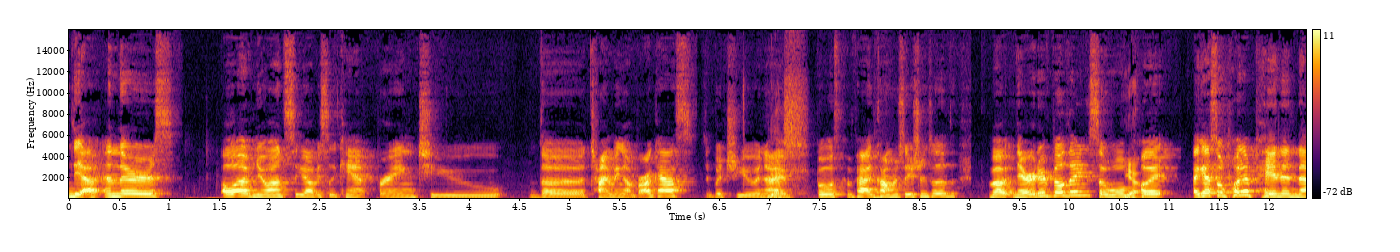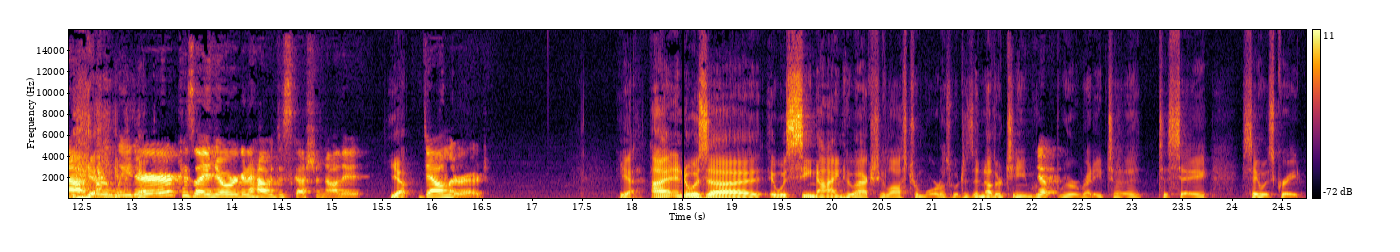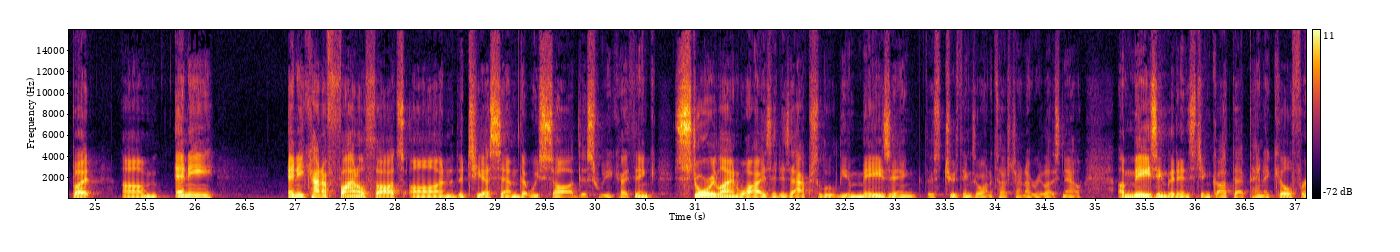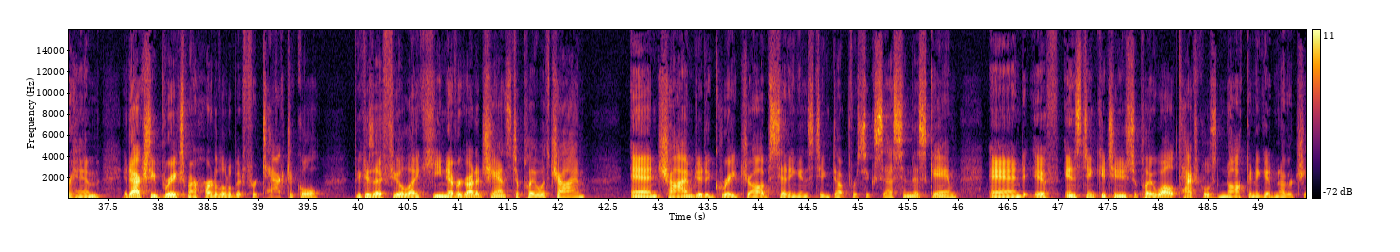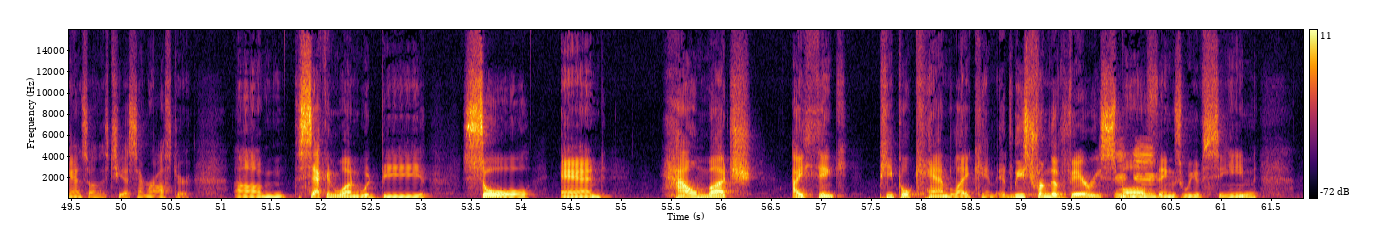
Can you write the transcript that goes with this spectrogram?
Yeah, and there's a lot of nuance that you obviously can't bring to the timing on broadcast, which you and yes. I both have had conversations with about narrative building. So we'll yeah. put, I guess we'll put a pin in that yeah, for later because I know we're going to have a discussion on it. Yep. Down the road. Yeah, uh, and it was uh it was C9 who actually lost to Immortals, which is another team who yep. we were ready to to say say was great. But um, any any kind of final thoughts on the TSM that we saw this week? I think storyline wise, it is absolutely amazing. There's two things I want to touch on. I realize now, amazing that Instinct got that pentakill for him. It actually breaks my heart a little bit for tactical because I feel like he never got a chance to play with Chime And Chime did a great job setting Instinct up for success in this game. And if Instinct continues to play well, Tactical is not going to get another chance on this TSM roster. Um, the second one would be Soul and how much I think people can like him, at least from the very small mm-hmm. things we have seen.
